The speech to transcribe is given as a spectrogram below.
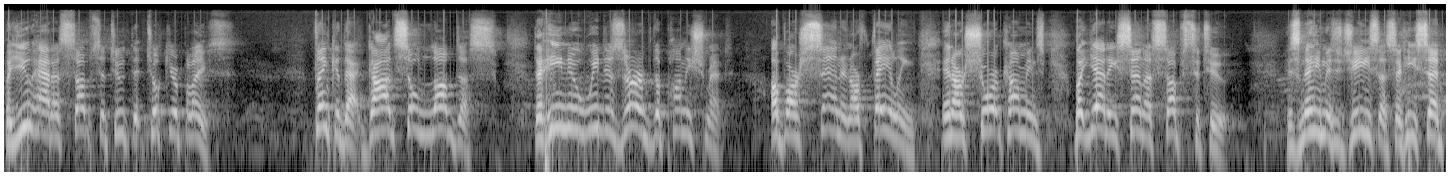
But you had a substitute that took your place. Think of that. God so loved us that He knew we deserved the punishment of our sin and our failing and our shortcomings, but yet He sent a substitute. His name is Jesus. And he said,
